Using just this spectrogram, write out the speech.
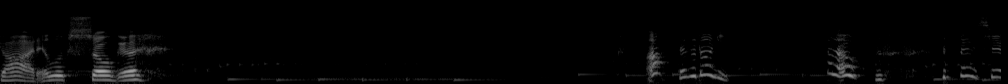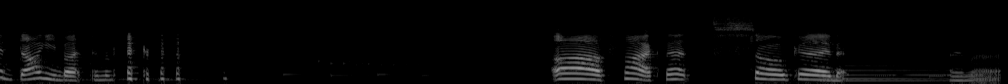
god, it looks so good. Oh, there's a doggy. I see a doggy butt in the background. oh fuck, that's so good. I'm uh,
